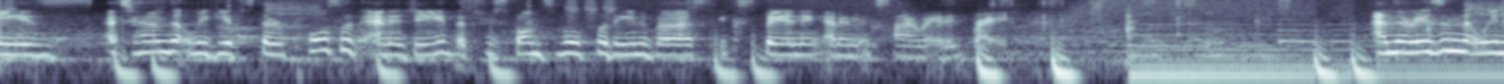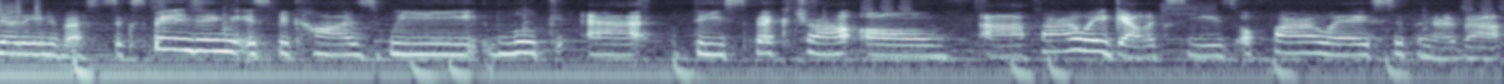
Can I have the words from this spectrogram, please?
is a term that we give to the repulsive energy that's responsible for the universe expanding at an accelerated rate. And the reason that we know the universe is expanding is because we look at the spectra of uh, faraway galaxies or faraway supernova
